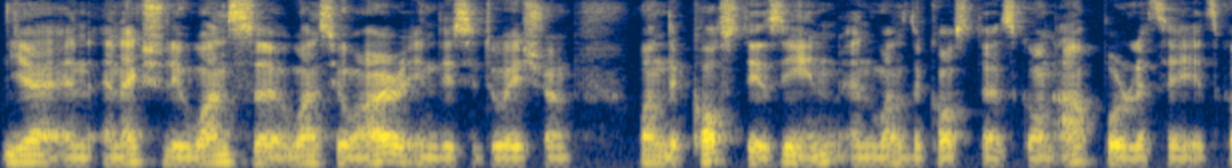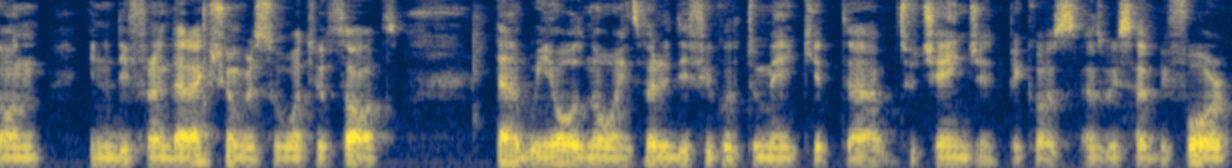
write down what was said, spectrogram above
Yeah, and and actually, once uh, once you are in this situation, when the cost is in, and once the cost has gone up, or let's say it's gone in a different direction versus what you thought, then we all know it's very difficult to make it uh, to change it because, as we said before,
